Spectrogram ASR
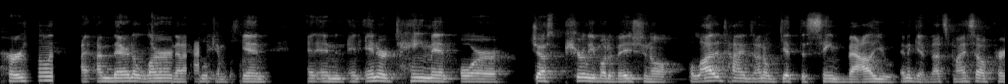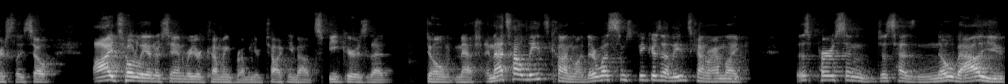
personally, I, I'm there to learn that I can play in and, and, and entertainment or just purely motivational. A lot of times I don't get the same value. And again, that's myself personally. So I totally understand where you're coming from. You're talking about speakers that don't mesh. And that's how LeadsCon went. There was some speakers at LeadsCon where I'm like, this person just has no value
